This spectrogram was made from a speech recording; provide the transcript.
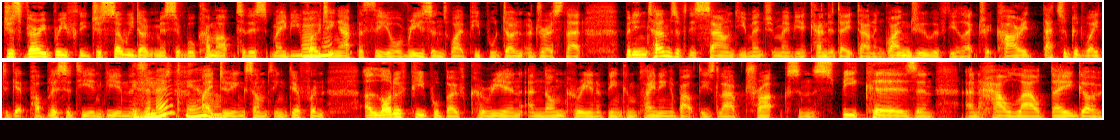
Just very briefly, just so we don't miss it, we'll come up to this maybe mm-hmm. voting apathy or reasons why people don't address that. But in terms of this sound, you mentioned maybe a candidate down in Gwangju with the electric car. It, that's a good way to get publicity and be in the Isn't news it? Yeah. by doing something different. A lot of people, both Korean and non-Korean, have been complaining about these loud trucks and speakers and and how loud they go.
